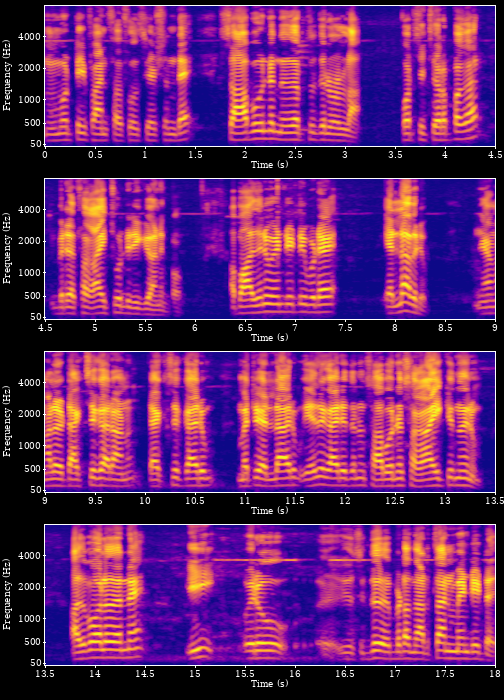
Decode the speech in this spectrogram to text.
മമ്മൂട്ടി ഫാൻസ് അസോസിയേഷന്റെ സാബുവിന്റെ നേതൃത്വത്തിലുള്ള കുറച്ച് ചെറുപ്പക്കാർ ഇവരെ സഹായിച്ചുകൊണ്ടിരിക്കുകയാണ് ഇപ്പോൾ അപ്പോൾ അതിനു വേണ്ടിയിട്ട് ഇവിടെ എല്ലാവരും ഞങ്ങൾ ടാക്സിക്കാരാണ് ടാക്സിക്കാരും മറ്റു എല്ലാവരും ഏത് കാര്യത്തിനും സാബുവിനെ സഹായിക്കുന്നതിനും അതുപോലെ തന്നെ ഈ ഒരു ഇത് ഇവിടെ നടത്താൻ വേണ്ടിയിട്ട്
